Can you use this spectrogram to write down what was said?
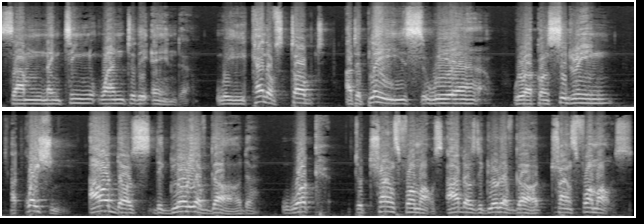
Psalm 19 1 to the end. We kind of stopped at a place where we were considering a question How does the glory of God work to transform us. How does the glory of God transform us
